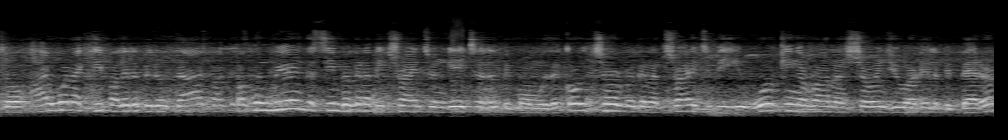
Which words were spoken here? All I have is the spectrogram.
So I want to keep a little bit of that. But, but when we're in the scene, we're going to be trying to engage a little bit more with the culture. We're going to try to be walking around and showing you a little bit better.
